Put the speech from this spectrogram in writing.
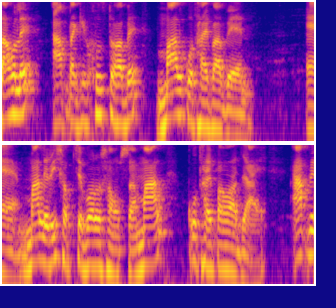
তাহলে আপনাকে খুঁজতে হবে মাল কোথায় পাবেন? মালেরই সবচেয়ে বড় সমস্যা। মাল কোথায় পাওয়া যায়? আপনি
